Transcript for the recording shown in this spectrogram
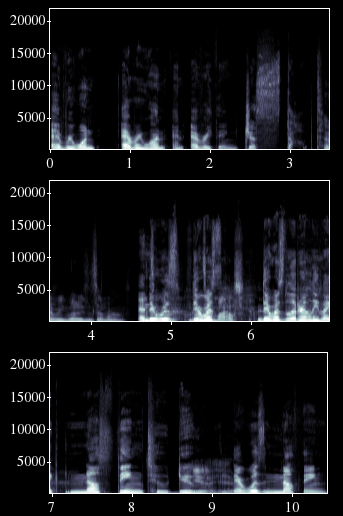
everyone everyone and everything just stopped. everybody's inside my house And there was there was my house there was literally like nothing to do. yeah yeah Yeah. There was nothing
